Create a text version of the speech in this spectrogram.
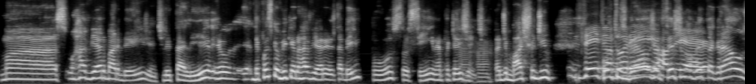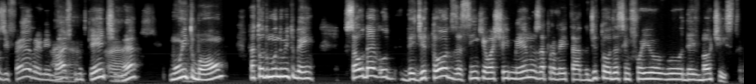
Mas o Javier Bardem, gente, ele tá ali. Eu, depois que eu vi que era o Javier, ele tá bem posto, assim, né? Porque, Aham. gente, ele tá debaixo de Gente, quantos adorei graus? Já o 190 Javier. graus de febre ali embaixo, É, muito quente, é. né? Muito bom. Tá todo mundo muito bem. Só o, Dave- o- de, de todos, assim, que eu achei menos aproveitado de todos, assim, foi o, o Dave Bautista.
